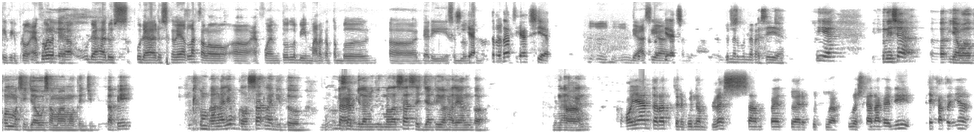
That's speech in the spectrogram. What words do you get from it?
TV Pro F1 ya. udah, harus udah harus ngeliat lah kalau uh, eh, F1 tuh lebih marketable uh, dari sebelum ya, terutama di Asia. di Asia. Benar-benar. Asia. Iya. Indonesia uh, ya walaupun masih jauh sama MotoGP tapi perkembangannya melesat lah gitu. Gue bisa bilang melesat sejak Rio Haryanto. Benar nah, kan? Pokoknya antara 2016 sampai 2020 sekarang ini katanya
